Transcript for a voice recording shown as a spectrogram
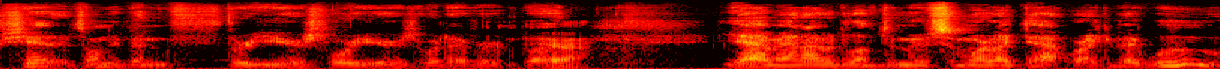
shit, it's only been three years, four years, whatever. But Yeah. yeah, man, I would love to move somewhere like that where I could be like, woo.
